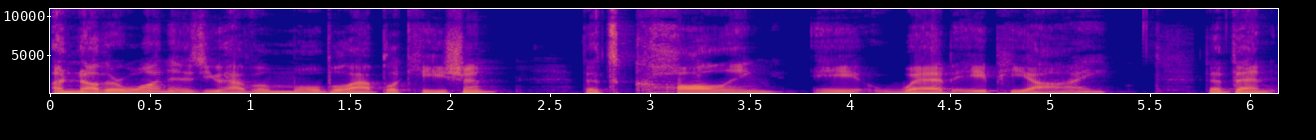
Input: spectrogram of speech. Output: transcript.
Another one is you have a mobile application that's calling a web API that then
